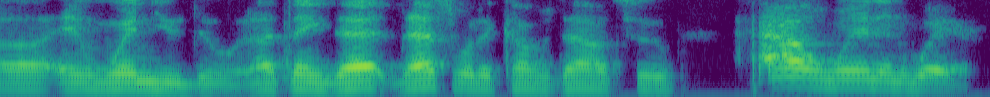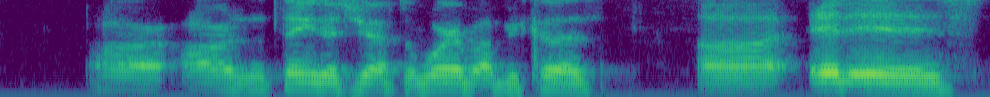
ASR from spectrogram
uh, and when you do it. I think that that's what it comes down to. How, when, and where are are the things that you have to worry about because uh, it is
